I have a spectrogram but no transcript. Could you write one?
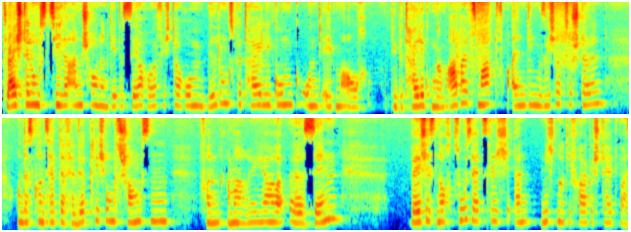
Gleichstellungsziele anschauen, dann geht es sehr häufig darum, Bildungsbeteiligung und eben auch die Beteiligung am Arbeitsmarkt vor allen Dingen sicherzustellen und das Konzept der Verwirklichungschancen von Amarya äh, Sen, welches noch zusätzlich dann nicht nur die Frage stellt, was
